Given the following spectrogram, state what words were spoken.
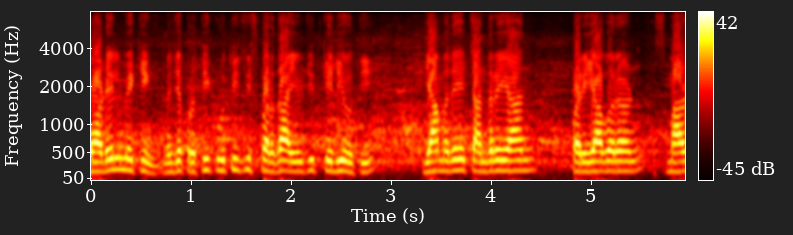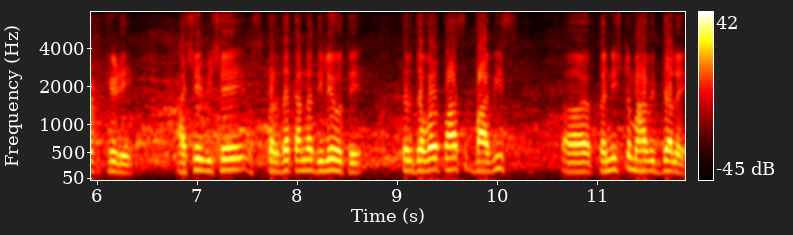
मॉडेल मेकिंग म्हणजे प्रतिकृतीची स्पर्धा आयोजित केली होती. यामध्ये चांद्रयान पर्यावरण स्मार्ट खेडे असे विषय स्पर्धकांना दिले होते. तर जवळपास बावीस कनिष्ठ महाविद्यालय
